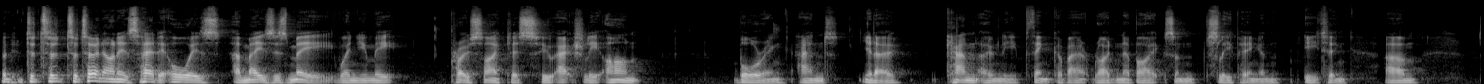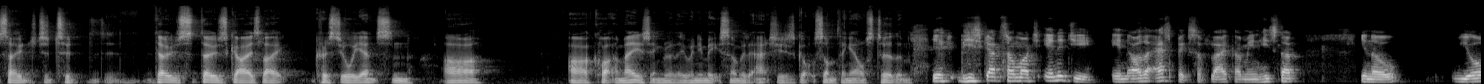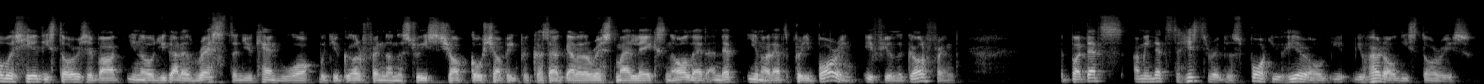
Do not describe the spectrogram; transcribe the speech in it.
But to, to, to turn it on its head, it always amazes me when you meet pro cyclists who actually aren't boring and you know can only think about riding their bikes and sleeping and eating. Um, so to, to, those those guys like Christian Jensen are are quite amazing, really. When you meet somebody that actually has got something else to them. Yeah, he's got so much energy in other aspects of life. I mean, he's not, you know. You always hear these stories about, you know, you got to rest and you can't walk with your girlfriend on the streets, shop, go shopping because I got to rest my legs and all that. And that, you know, that's pretty boring if you're the girlfriend but that's I mean that's the history of the sport. You hear all you, you heard all these stories,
